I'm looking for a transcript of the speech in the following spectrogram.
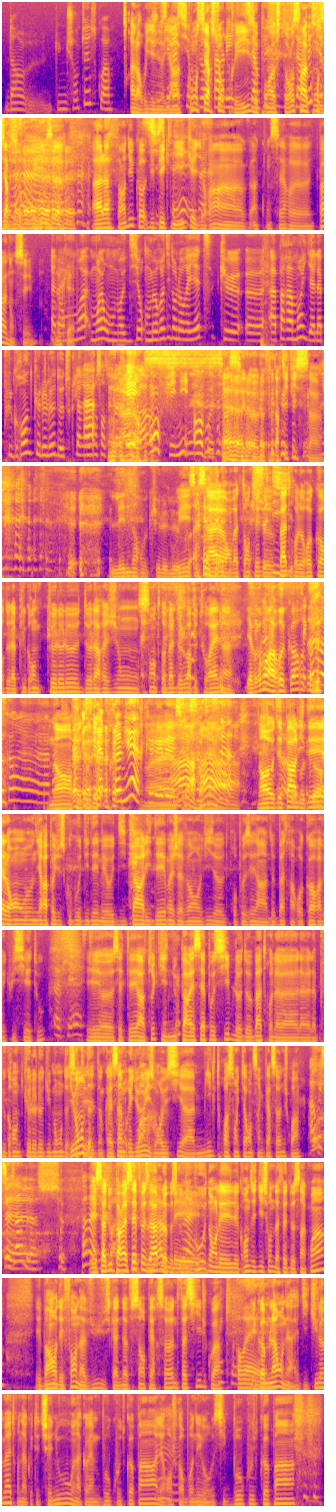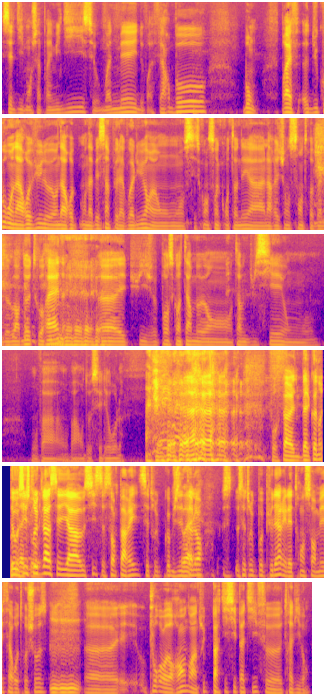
d'un- d'une chanteuse, quoi. Alors oui, il y a, y un si concert surprise. Un Pour l'instant, c'est un concert surprise. à la fin du, pique-nique, il y aura un, un concert euh, pas annoncé. Alors moi, moi on, me dit, on me redit dans l'oreillette que euh, apparemment il y a la plus grande queue leu de toute la région Ah. centrale. Ah, et on finit en beauté. Ça, c'est le, le feu d'artifice, ça. L'énorme queue le le. Oui, c'est ça. On va tenter de battre le record de la plus grande queue leu de la région centre-Val de Loire de Touraine. Il y a vraiment un record. C'est de- quoi le record Non, en fait, c'est la première que le, Ouais. le- Ah, ah. non, au départ, le l'idée, alors on n'ira pas jusqu'au bout de l'idée, mais au départ, l'idée, moi j'avais envie de, de proposer un- de battre un record avec huissier et tout. Et euh, c'était un truc qui nous paraissait possible de battre la, la- la plus grande queue leu du monde. Du monde Donc à Saint-Brieuc, Wow. ils ont réussi à 1345 personnes, je crois. Ah oui, C'est faisable. c'est pas mal. Et ça nous Bah, paraissait faisable, faisable, parce que mais- du coup, dans les, les grandes éditions de la fête de Saint-Coin, et ben, des fois, on a vu jusqu'à 900 personnes facile, quoi. Ouais. Et comme là, on est à 10 km, on est à côté de chez nous, on a quand même beaucoup de copains. Les Mhm. Roches-Corbonnais ont aussi beaucoup de copains. c'est le dimanche après-midi, c'est au mois de mai, il devrait faire beau. Bon, bref, euh, du coup, on a revu, le- on a, re- on a baissé un peu la voilure. On s'est on s'est cantonné à la région centre-Val de Loire de Touraine. Euh, et puis, je pense qu'en termes en, termes d'huissier, on, on, va, on va endosser les rôles pour faire une belle connerie. Et aussi, ce truc-là, c'est- il y a aussi c'est s'emparer ces trucs, comme je disais tout à l'heure, ces trucs populaires et les transformer, faire autre chose Mm, mm, mm. euh, pour euh, rendre un truc participatif euh, très vivant.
